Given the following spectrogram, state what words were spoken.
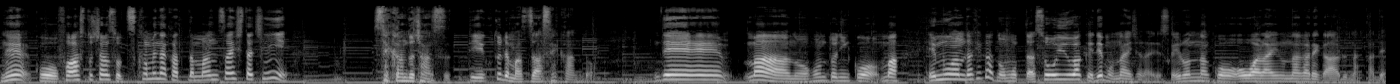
ね、こう、ファーストチャンスをつかめなかった漫才師たちに、セカンドチャンスっていうことで、まずザ・セカンド。で、まあ、あの、本当にこう、まあ、M1 だけかと思ったらそういうわけでもないじゃないですか。いろんなこう、お笑いの流れがある中で、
